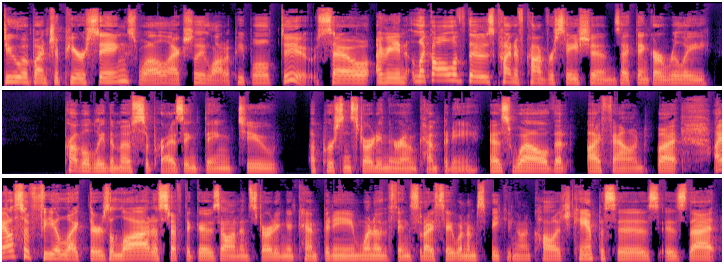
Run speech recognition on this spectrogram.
do a bunch of piercings? Well, actually, a lot of people do. So, I mean, like all of those kind of conversations, I think are really probably the most surprising thing to a person starting their own company as well that I found. But I also feel like there's a lot of stuff that goes on in starting a company. One of the things that I say when I'm speaking on college campuses is that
